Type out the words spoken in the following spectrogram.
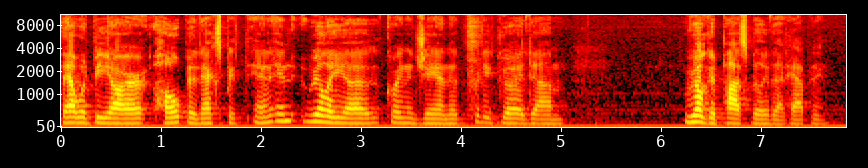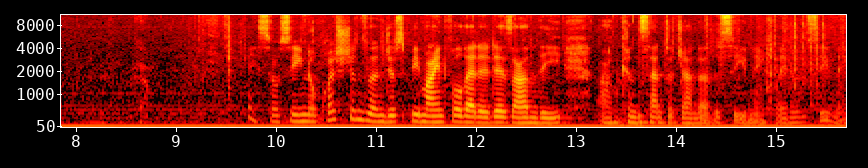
That would be our hope and expect, and, and really, uh, according to Jan, a pretty good, um, real good possibility of that happening. So seeing no questions, then just be mindful that it is on the um, consent agenda this evening, later this evening.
